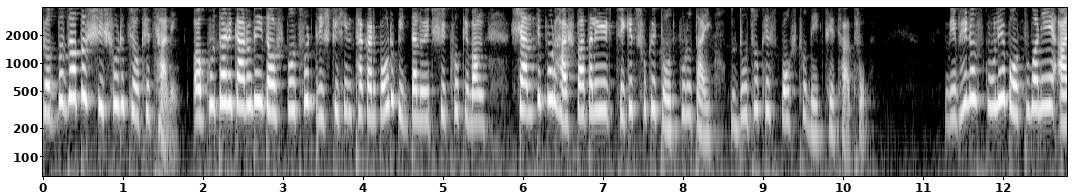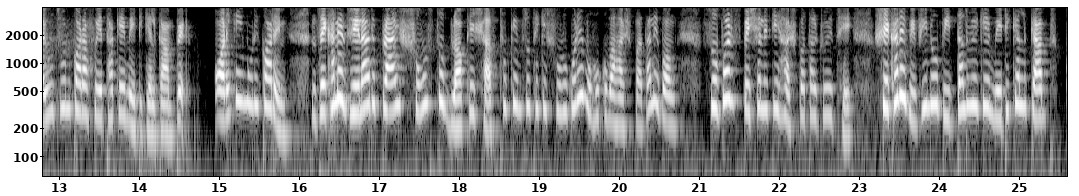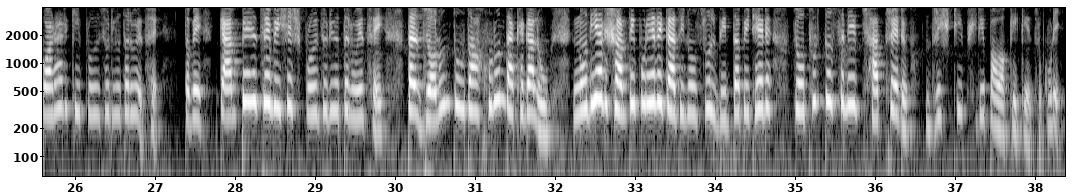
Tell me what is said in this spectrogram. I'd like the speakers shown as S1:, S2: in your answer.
S1: সদ্যজাত শিশুর চোখে ছানি। অজ্ঞতার কারণেই দশ বছর দৃষ্টিহীন থাকার পর বিদ্যালয়ের শিক্ষক এবং শান্তিপুর হাসপাতালের চিকিৎসকের তৎপরতায় দু চোখে স্পষ্ট দেখছে ছাত্র। বিভিন্ন স্কুলে বর্তমানে আয়োজন করা হয়ে থাকে মেডিকেল ক্যাম্পের। অনেকেই মনে করেন, যেখানে জেলার প্রায় সমস্ত ব্লকের স্বাস্থ্যকেন্দ্র থেকে শুরু করে মহকুমা হাসপাতাল এবং সুপার স্পেশালিটি হাসপাতাল রয়েছে। সেখানে বিভিন্ন বিদ্যালয়ে গিয়ে মেডিকেল ক্যাম্প করার কি প্রয়োজনীয়তা রয়েছে? তবে ক্যাম্পের যে বিশেষ প্রয়োজনীয়তা রয়েছে, তার জ্বলন্ত উদাহরণ দেখা গেল। নদিয়ার শান্তিপুরের কাজী নজরুল বিদ্যাপীঠের চতুর্থ শ্রেণির ছাত্রের দৃষ্টি ফিরে পাওয়াকে কেন্দ্র করে।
